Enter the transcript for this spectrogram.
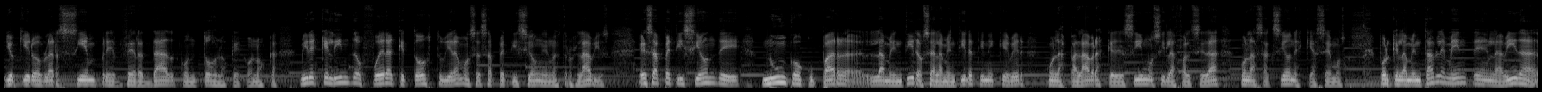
yo quiero hablar siempre verdad con todos los que conozca. Mire qué lindo fuera que todos tuviéramos esa petición en nuestros labios, esa petición de nunca ocupar la mentira, o sea, la mentira tiene que ver con las palabras que decimos y la falsedad con las acciones que hacemos, porque lamentablemente en la vida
